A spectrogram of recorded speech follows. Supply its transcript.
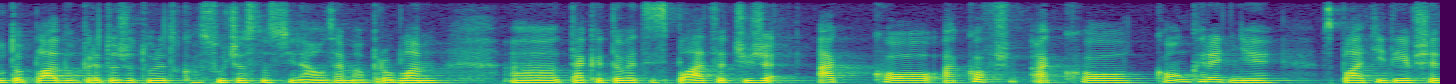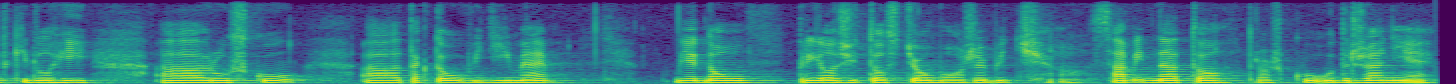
túto platbu, pretože Turecko v súčasnosti naozaj má problém takéto veci splácať. Čiže ako, ako, ako konkrétne splatiť tie všetky dlhy Rusku, tak to uvidíme. Jednou príležitosťou môže byť summit NATO, trošku udržanie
